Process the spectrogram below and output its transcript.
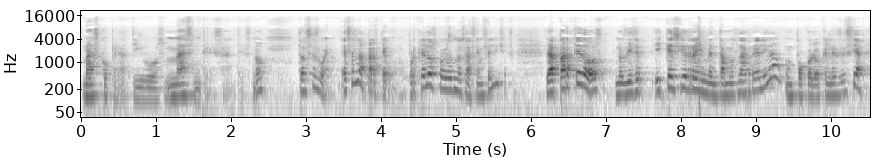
más cooperativos, más interesantes, ¿no? Entonces, bueno, esa es la parte 1. ¿Por qué los juegos nos hacen felices? La parte 2 nos dice, ¿y qué si reinventamos la realidad? Un poco lo que les decía,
